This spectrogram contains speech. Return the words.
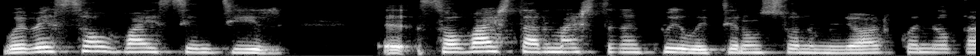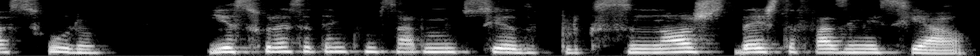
O bebê só vai sentir, eh, só vai estar mais tranquilo e ter um sono melhor quando ele está seguro. E a segurança tem que começar muito cedo, porque se nós, desta fase inicial,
